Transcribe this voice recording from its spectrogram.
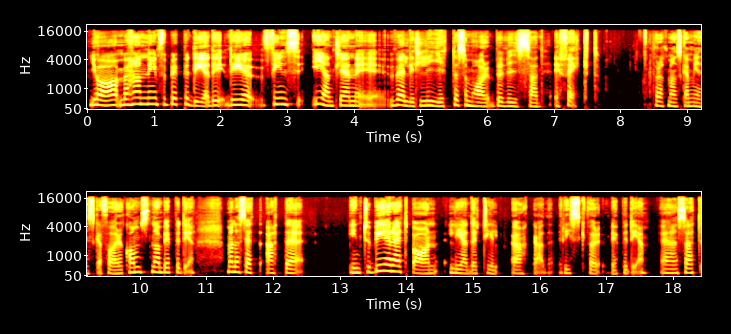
Ja, behandling för BPD, det, det, finns egentligen eh, väldigt lite som har bevisad effekt för att man ska minska förekomsten av BPD. Man har sett att eh, intubera ett barn leder till ökad risk för BPD. Eh, så att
